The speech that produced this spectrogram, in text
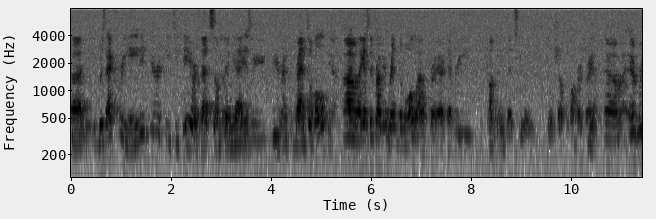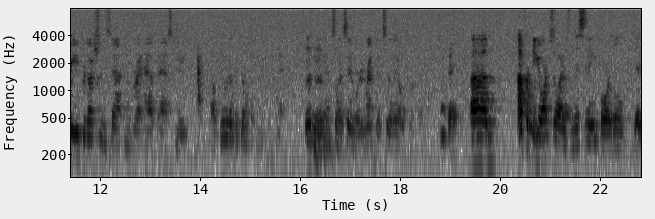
uh, was that created here at PTP, or is that something we, that is we, we rented. rentable? Yeah. I, Um, I guess they probably rent them all out for every company that's doing Little Shop of Horrors, right? Yeah, uh, every production staff member I have asked me, I'll do it if I don't have to make the plan. Mm-hmm. And so I said, we're gonna rent it, so they all took Okay. Um, I'm from New York, so I was listening for little uh,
